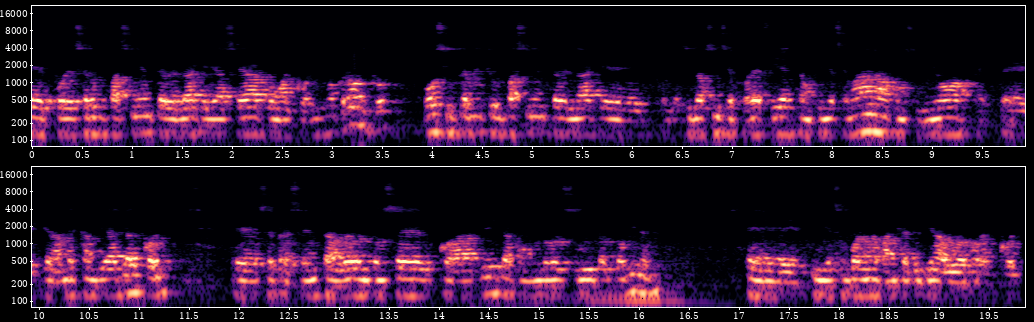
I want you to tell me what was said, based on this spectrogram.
eh, puede ser un paciente, ¿verdad?, que ya sea con alcoholismo crónico o simplemente un paciente, ¿verdad?, que, por decirlo así, se fue de fiesta un fin de semana o consumió este, grandes cantidades de alcohol. Eh, se presenta luego entonces con la clínica con un dolor súbito abdominal eh, y eso puede una pancreatitis aguda por alcohol.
